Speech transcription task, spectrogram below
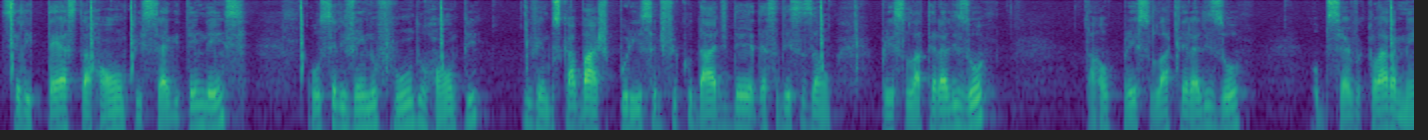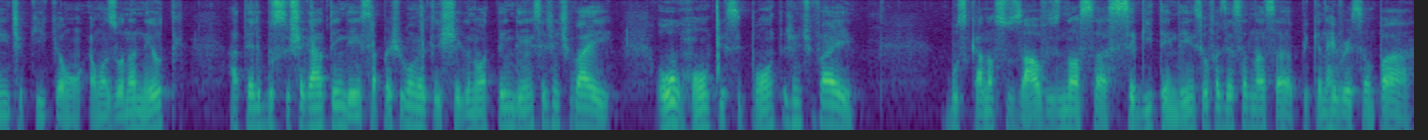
Se ele testa, rompe, segue tendência, ou se ele vem no fundo, rompe e vem buscar baixo. Por isso a dificuldade de, dessa decisão. Preço lateralizou, tá? O preço lateralizou observa claramente aqui que é, um, é uma zona neutra, até ele chegar na tendência. A partir do momento que ele chega numa tendência, a gente vai, ou rompe esse ponto, a gente vai buscar nossos alvos, nossa seguir tendência ou fazer essa nossa pequena reversão para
